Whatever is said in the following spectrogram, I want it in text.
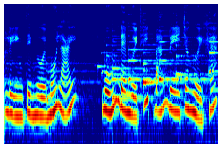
liền tìm người mối lái, muốn đem người thiếp bán đi cho người khác.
